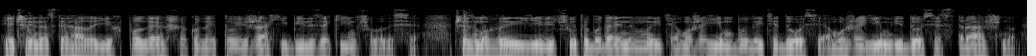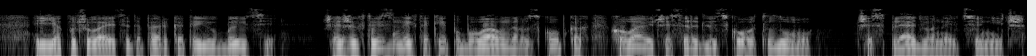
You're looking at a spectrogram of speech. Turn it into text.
І чи настигало їх полегше, коли той жах і біль закінчувалися, чи змогли її відчути бодай на мить, а може їм болить і досі, а може їм і досі страшно, і як почуваються тепер кати і вбивці, чи ж хтось з них таки побував на розкопках, ховаючись серед людського тлуму, чи сплять вони в цю ніч?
